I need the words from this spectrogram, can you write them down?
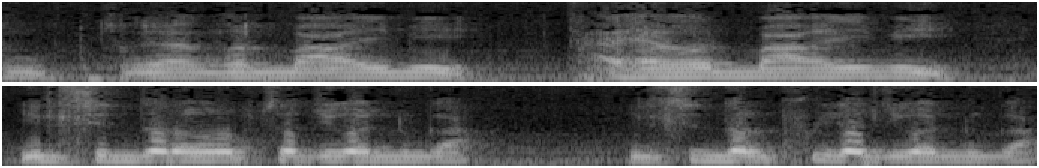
정, 정향한 마음이, 다양한 마음이 일신대로 없어지겠는가? 일신대로 풀려지겠는가?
